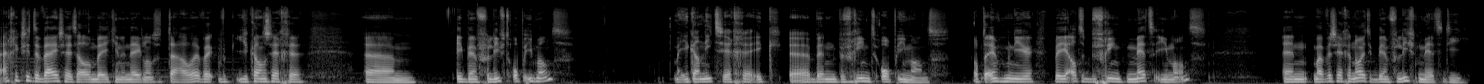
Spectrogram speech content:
Eigenlijk zit de wijsheid al een beetje in de Nederlandse taal. Hè. Je kan zeggen, ehm, ik ben verliefd op iemand. Maar je kan niet zeggen, ik uh, ben bevriend op iemand. Op de een of andere manier ben je altijd bevriend met iemand. En, maar we zeggen nooit, ik ben verliefd met die.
